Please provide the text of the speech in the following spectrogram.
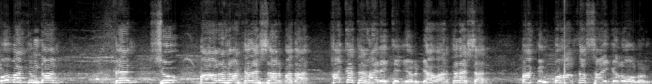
O bakımdan ben şu bağıran arkadaşlarıma da hakikaten hayret ediyorum. Ya arkadaşlar bakın bu halka saygılı olun.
